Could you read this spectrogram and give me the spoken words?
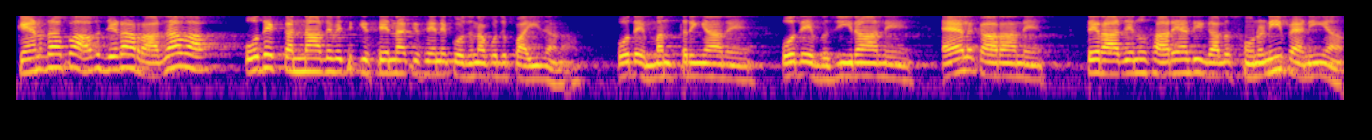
ਕਹਿਣ ਦਾ ਭਾਵ ਜਿਹੜਾ ਰਾਜਾ ਵਾ, ਉਹਦੇ ਕੰਨਾਂ ਦੇ ਵਿੱਚ ਕਿਸੇ ਨਾ ਕਿਸੇ ਨੇ ਕੁਝ ਨਾ ਕੁਝ ਪਾਈ ਜਾਣਾ। ਉਹਦੇ ਮੰਤਰੀਆਂ ਨੇ, ਉਹਦੇ ਵਜ਼ੀਰਾਂ ਨੇ, ਐਲਕਾਰਾਂ ਨੇ, ਤੇ ਰਾਜੇ ਨੂੰ ਸਾਰਿਆਂ ਦੀ ਗੱਲ ਸੁਣਨੀ ਪੈਣੀ ਆ।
